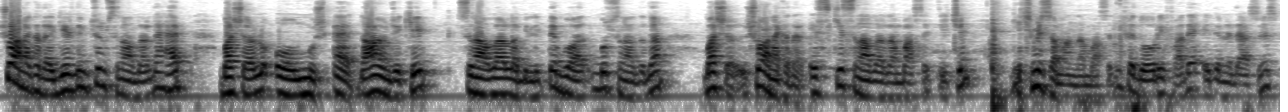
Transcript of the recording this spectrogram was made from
Şu ana kadar girdiğim tüm sınavlarda hep başarılı olmuş. Evet daha önceki sınavlarla birlikte bu, bu sınavda da başarılı, şu ana kadar eski sınavlardan bahsettiği için geçmiş zamandan bahsetmiş ve doğru ifade edin dersiniz.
